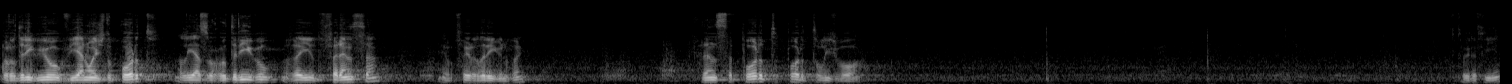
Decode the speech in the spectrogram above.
O Rodrigo e Hugo vieram hoje do Porto. Aliás, o Rodrigo veio de França. Foi o Rodrigo, não foi? França, Porto, Porto, Lisboa. Fotografia.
